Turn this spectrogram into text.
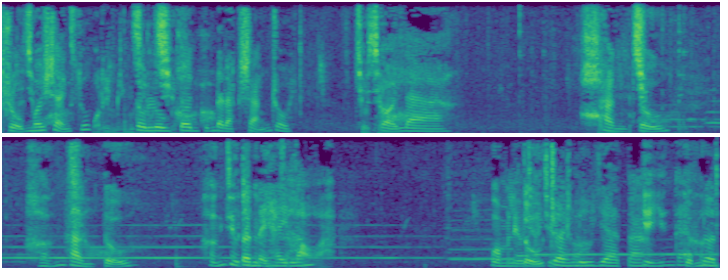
Rượu mới sản xuất. Tôi luôn tên cũng đã đặt sẵn rồi. Gọi là Hằng tử. Hằng tử. Tên này hay lắm. Tử trang lưu gia ta Cũng nên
